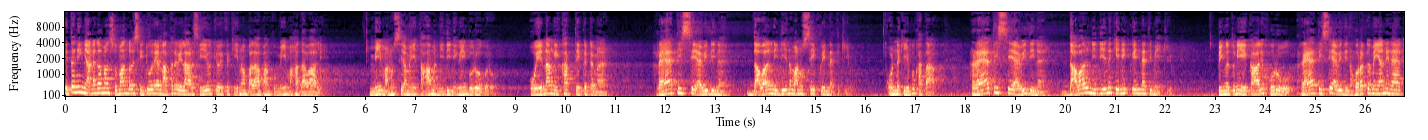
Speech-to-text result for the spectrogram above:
එතනින් යනගමන් සුමංගල සිටුවරය නතර වෙලාර සේවකයෝ එක කියනවා බලාපංකු මේ මහ දවාලි මේ මනුස්්‍යය මේ තාම නිදි නෙවෙයි ගොරෝගොරෝ ඔයනං එකත් එකටම රෑතිස්සේ ඇවිදින දවල් නිදියන මනුස්සෙක් වෙන්න ඇති කියව. ඔන්න කියපු කතා. රෑතිස්සේ ඇවිදින දවල් නිදියන කෙනෙක් වෙන්න ඇති මේ කිව්. පිංහතුන ඒ කාලෙ හොරු රෑතිස්සේ ඇවිදින හොරකම යන්නේ රෑට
